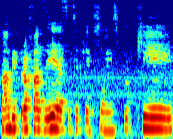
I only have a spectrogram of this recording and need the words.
sabe, para fazer essas reflexões, porque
